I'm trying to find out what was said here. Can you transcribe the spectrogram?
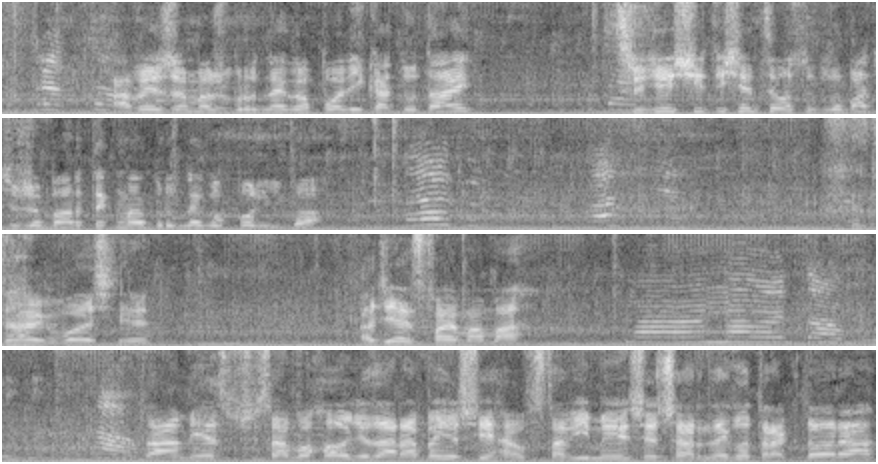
Do traktora. A wiesz, że masz brudnego polika tutaj? 30 tysięcy osób zobaczy, że Bartek ma brudnego polika. Tak, właśnie. Tak, właśnie. A gdzie jest twoja mama? Ma małe domu. Tak, Tam jest przy samochodzie, zaraz będziesz jechał. Wstawimy jeszcze czarnego traktora.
